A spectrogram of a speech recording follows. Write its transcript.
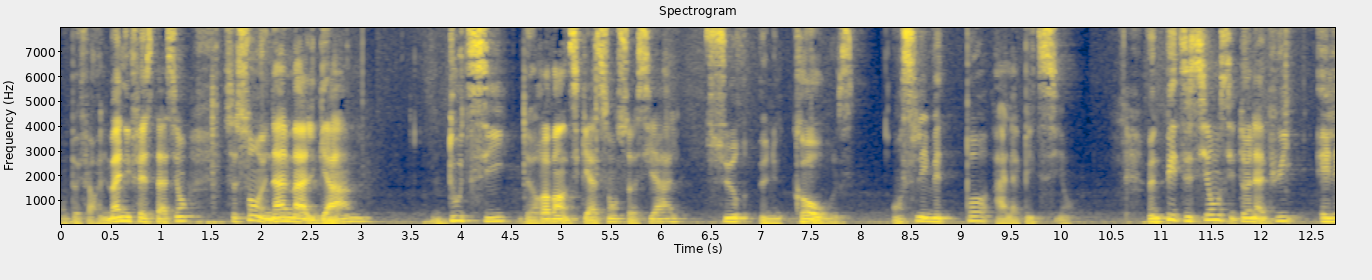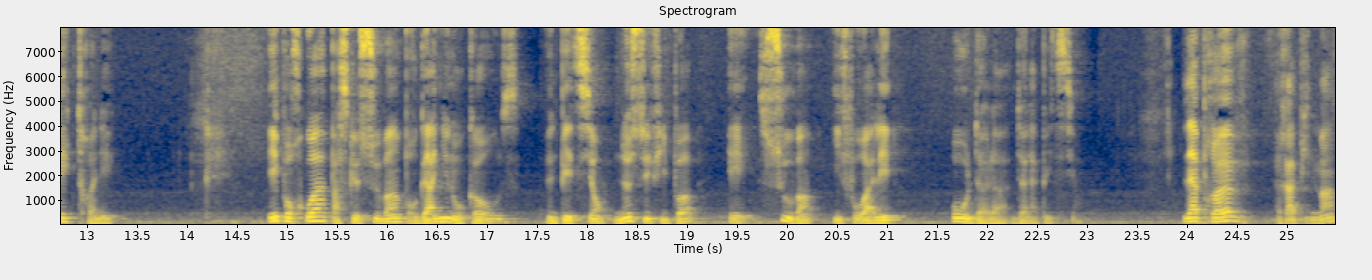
on peut faire une manifestation. Ce sont un amalgame d'outils de revendication sociale sur une cause. On ne se limite pas à la pétition. Une pétition, c'est un appui électronique. Et pourquoi? Parce que souvent, pour gagner nos causes, une pétition ne suffit pas et souvent, il faut aller au-delà de la pétition. La preuve, rapidement,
